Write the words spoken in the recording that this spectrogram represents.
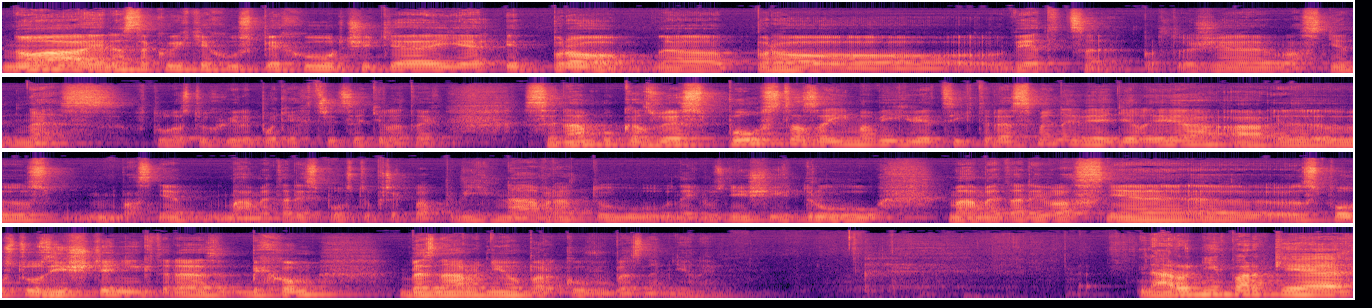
No a jeden z takových těch úspěchů určitě je i pro, pro vědce, protože vlastně dnes v tuhle tu chvíli po těch 30 letech, se nám ukazuje spousta zajímavých věcí, které jsme nevěděli a, a e, vlastně máme tady spoustu překvapivých návratů nejrůznějších druhů. Máme tady vlastně e, spoustu zjištění, které bychom bez Národního parku vůbec neměli. Národní park je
